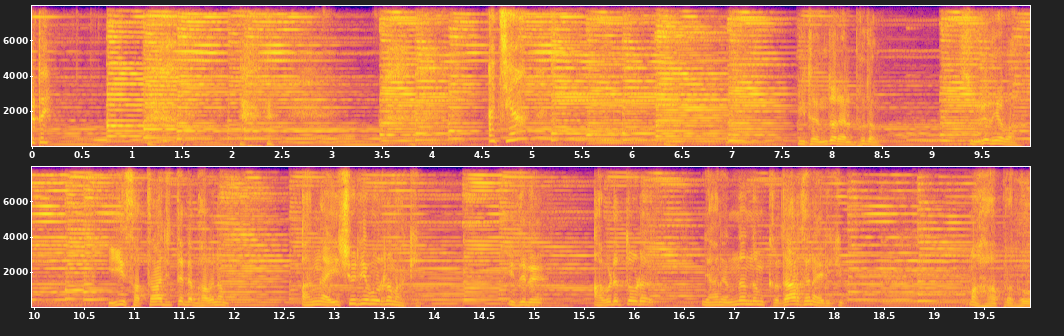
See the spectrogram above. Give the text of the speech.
നോക്കട്ടെ? ഇതെന്തൊരത്ഭുതം സൂര്യദേവ ഈ സത്രാജിത്തിന്റെ ഭവനം അങ്ങ് ഐശ്വര്യപൂർണമാക്കി. ഇതിന് അവിടത്തോട് ഞാൻ എന്നെന്നും കൃതാർത്ഥനായിരിക്കും. മഹാപ്രഭു.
